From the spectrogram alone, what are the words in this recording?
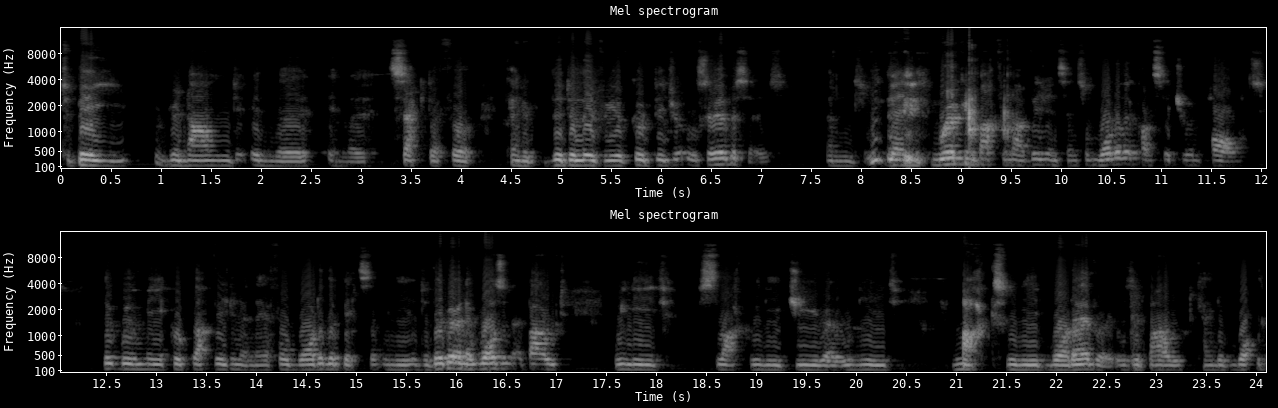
to be renowned in the in the sector for kind of the delivery of good digital services. And then working back from that vision sense what are the constituent parts that will make up that vision? And therefore what are the bits that we need to deliver? And it wasn't about we need slack we need jira we need Macs we need whatever. It was about kind of what the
